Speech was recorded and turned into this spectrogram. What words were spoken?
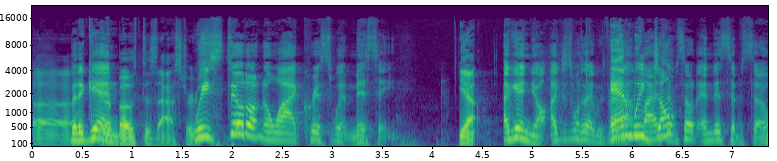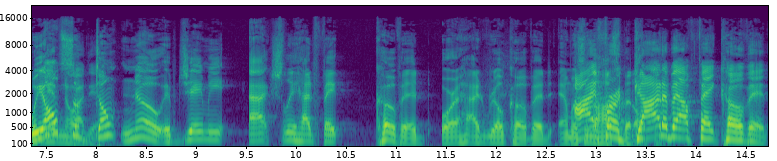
Uh, But again, they're both disasters. we still don't know why Chris went missing. yeah. Again, y'all, I just want to say we found And we last don't- episode and this episode. we have also no don't know if Jamie actually had fake COVID or had real COVID and was in the hospital. I forgot about fake COVID.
